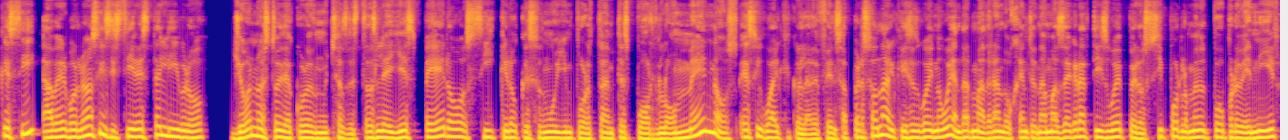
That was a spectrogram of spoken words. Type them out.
Que sí, a ver, volvemos a insistir, este libro, yo no estoy de acuerdo en muchas de estas leyes, pero sí creo que son muy importantes, por lo menos es igual que con la defensa personal, que dices, güey, no voy a andar madrando gente nada más de gratis, güey, pero sí por lo menos puedo prevenir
